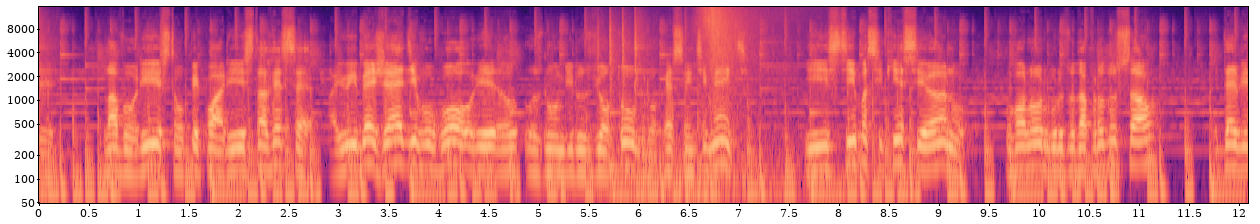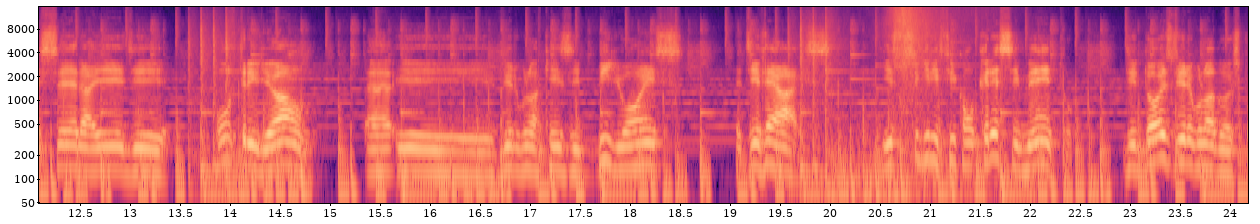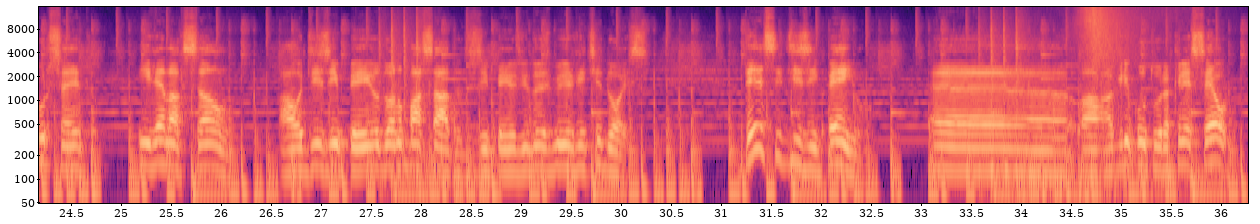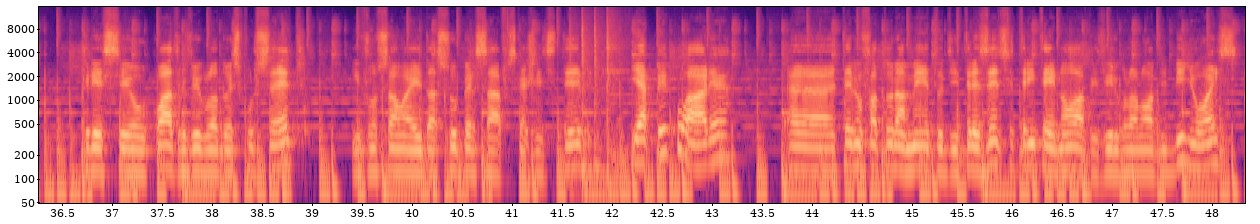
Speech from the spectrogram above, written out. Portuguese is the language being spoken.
lavorista ou pecuarista, recebe. Aí o IBGE divulgou os números de outubro recentemente e estima-se que esse ano o valor bruto da produção deve ser aí de 1 trilhão é, e 15 bilhões de reais. Isso significa um crescimento de 2,2% em relação ao desempenho do ano passado, desempenho de 2022. Desse desempenho, é, a agricultura cresceu, cresceu 4,2% em função aí das super safras que a gente teve, e a pecuária é, teve um faturamento de 339,9 bilhões,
